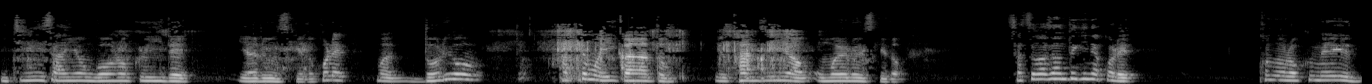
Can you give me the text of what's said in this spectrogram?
1、2、3、4、5、6位でやるんですけど、これ、まあ、どれを買ってもいいかなという感じには思えるんですけど、薩摩さん的にはこれ、この6名、ど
